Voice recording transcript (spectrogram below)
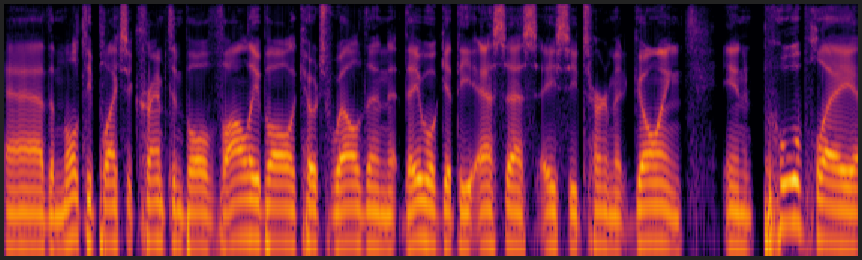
uh, the multiplex at Crampton Bowl volleyball. Coach Weldon, they will get the SSAC tournament going in pool play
